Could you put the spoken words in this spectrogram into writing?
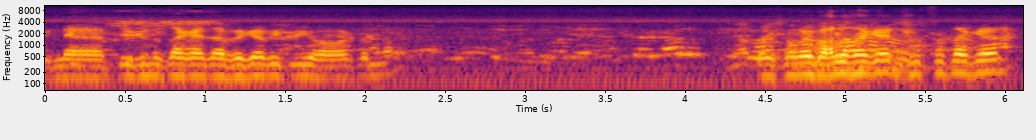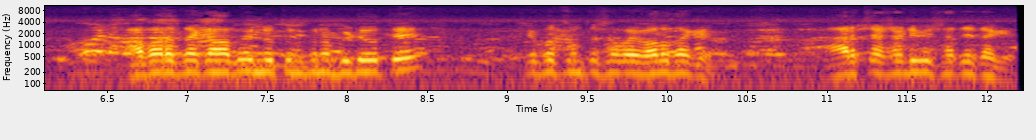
এগুলা বিভিন্ন জায়গায় যাবে গা বিক্রি হওয়ার জন্য। সবাই ভালো থাকেন সুস্থ থাকেন। আবারও দেখা হবে নতুন কোনো ভিডিওতে। সে পর্যন্ত সবাই ভালো থাকেন। আর চাষা টিভির সাথে থাকে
